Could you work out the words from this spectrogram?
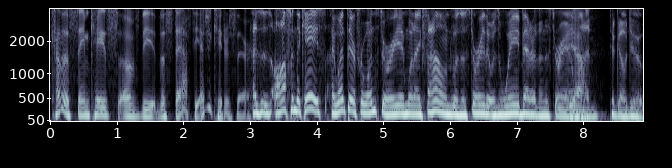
kind of the same case of the the staff, the educators there. As is often the case, I went there for one story, and what I found was a story that was way better than the story I yeah. wanted to go do.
